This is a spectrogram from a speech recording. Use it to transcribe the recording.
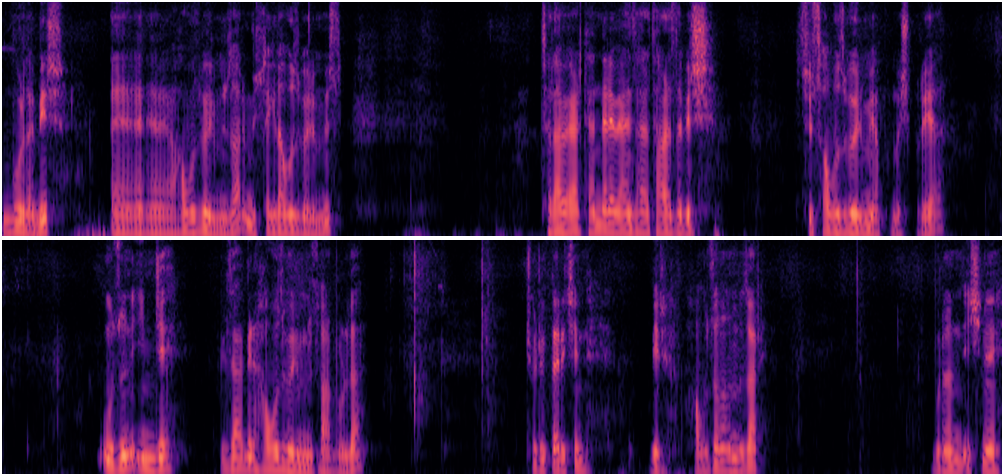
Burada bir eee, havuz bölümümüz var. Müstakil havuz bölümümüz. Travertenlere benzer tarzda bir süs havuz bölümü yapılmış buraya. Uzun ince güzel bir havuz bölümümüz var burada. Çocuklar için bir havuz alanımız var. Buranın içine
